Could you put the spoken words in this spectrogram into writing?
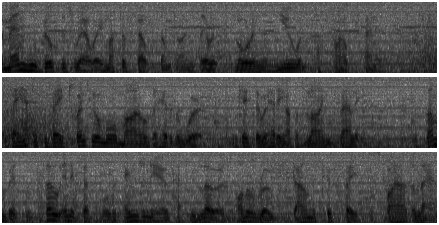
The men who built this railway must have felt sometimes they were exploring a new and hostile planet. They had to survey 20 or more miles ahead of the work in case they were heading up a blind valley. And some bits were so inaccessible that engineers had to be lowered on a rope down the cliff face to spy out the land.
